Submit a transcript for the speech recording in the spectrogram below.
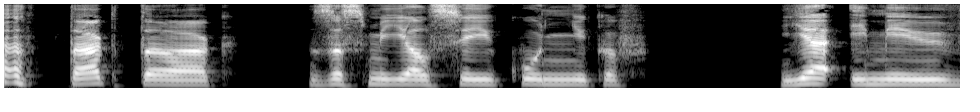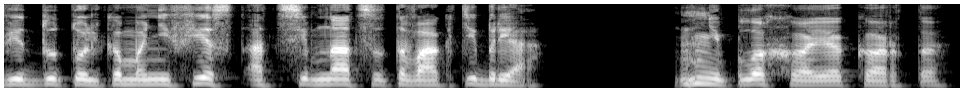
Так-так, засмеялся Иконников. Я имею в виду только манифест от 17 октября. Неплохая карта.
